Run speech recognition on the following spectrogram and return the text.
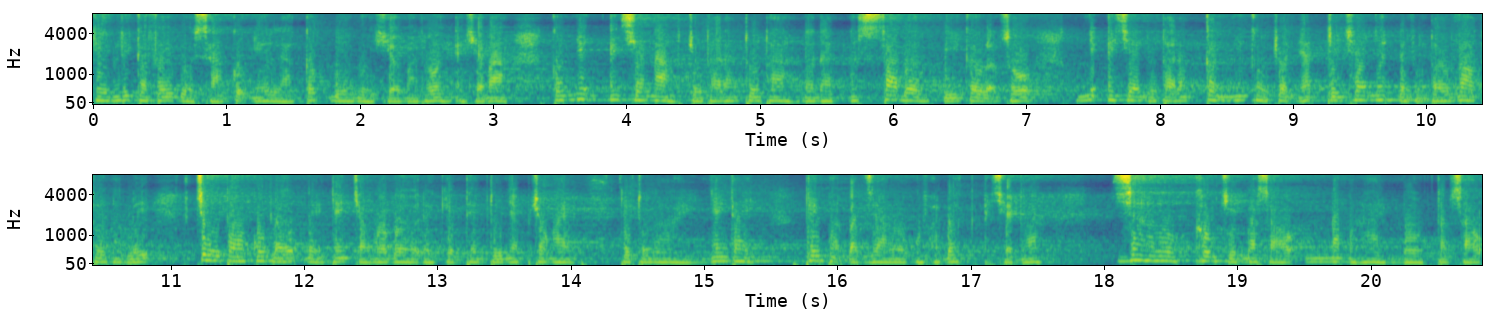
Kiếm ly cà phê buổi sáng cũng như là cốc bia buổi chiều mà thôi, anh chị em à còn những anh chị em nào chúng ta đang thua tha nên đặt nó xa bờ bí cầu lẫn số những anh chị em chúng ta đang cần những cầu chuẩn nhất, chính xác nhất để chúng ta vào tiền hợp lý. Chơi to cốt lớn để nhanh chóng vào bờ để kiếm thêm thu nhập trong ngày. Thì tôi lại nhanh tay thêm bạn bật zalo của phát đức, anh chị em nhé. Zalo 0936 512 186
